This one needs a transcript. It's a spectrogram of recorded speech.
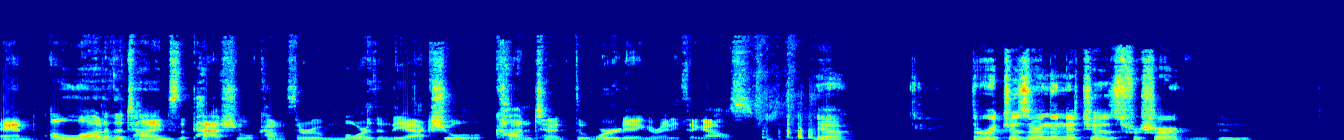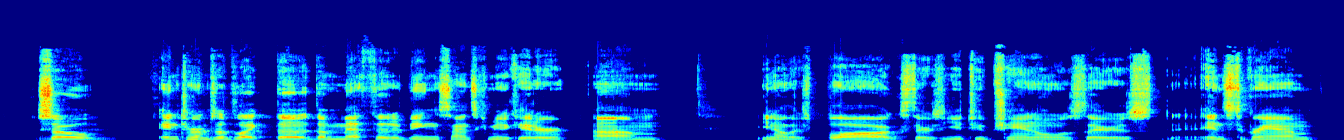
And a lot of the times, the passion will come through more than the actual content, the wording, or anything else. yeah. The riches are in the niches for sure. Mm-hmm. So, in terms of like the the method of being a science communicator, um, you know, there's blogs, there's YouTube channels, there's Instagram,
